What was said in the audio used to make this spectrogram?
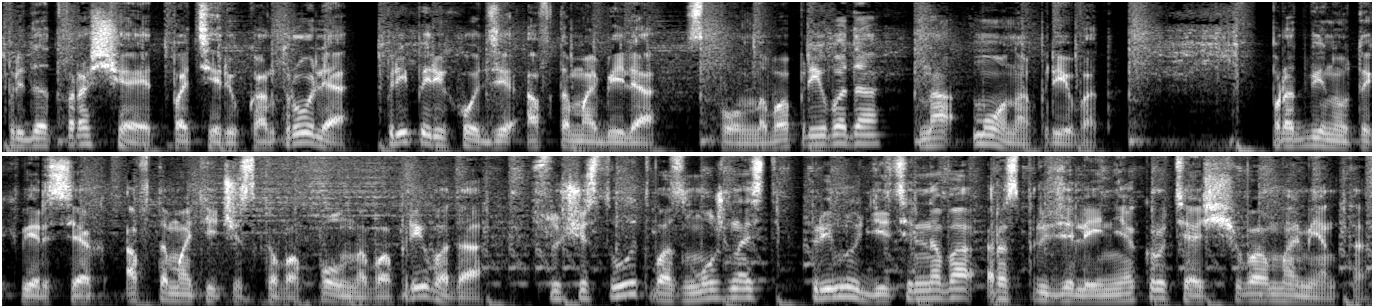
предотвращает потерю контроля при переходе автомобиля с полного привода на монопривод. Продвинутых версиях автоматического полного привода существует возможность принудительного распределения крутящего момента.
